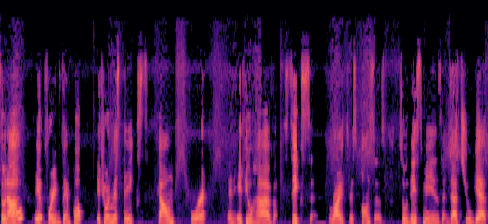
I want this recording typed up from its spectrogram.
So, now, if, for example, if your mistakes count four, and if you have six right responses, so this means that you get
